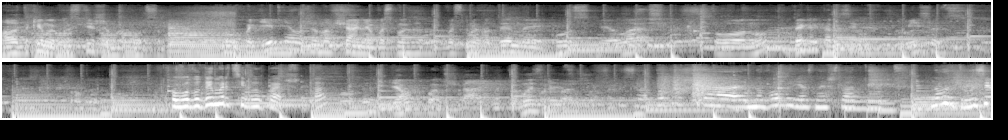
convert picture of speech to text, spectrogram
Але такими простішими курсами. Ну, подібні вже навчання, восьми- восьмигодинний курс ІЛС, то ну, декілька разів в місяць проводимо. У Володимирці ви вперше, так? Я вперше. Ми Подружка нового я знайшла тут. Нових друзів.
